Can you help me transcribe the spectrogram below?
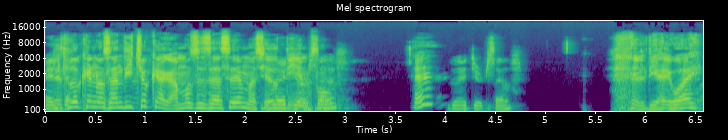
es lo que nos han dicho que hagamos desde hace demasiado tiempo. yourself. ¿Eh? Do it yourself. El DIY.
